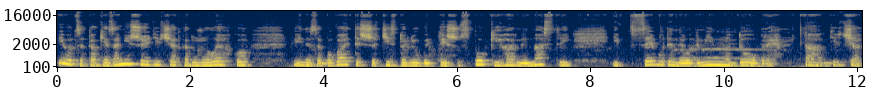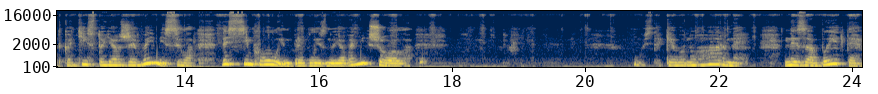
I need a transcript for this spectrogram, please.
І оце так я замішую, дівчатка, дуже легко. І не забувайте, що тісто любить тишу, спокій, гарний настрій, і все буде неодмінно добре. Так, дівчатка, тісто я вже вимісила, десь 7 хвилин приблизно я вимішувала. Ось таке воно гарне, не забите.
